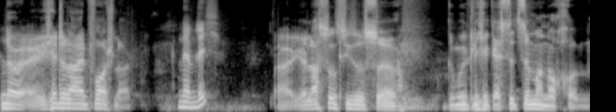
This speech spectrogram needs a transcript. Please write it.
Nö, ich hätte da einen Vorschlag. Nämlich? Äh, ihr lasst uns dieses äh, gemütliche Gästezimmer noch, ähm,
